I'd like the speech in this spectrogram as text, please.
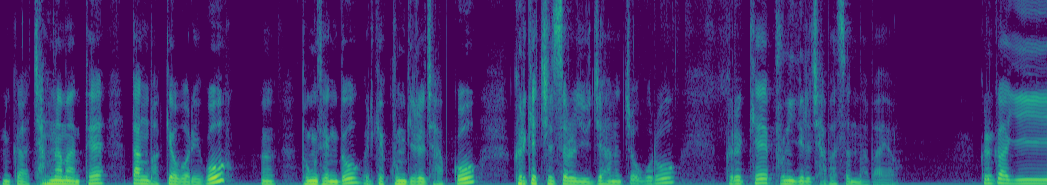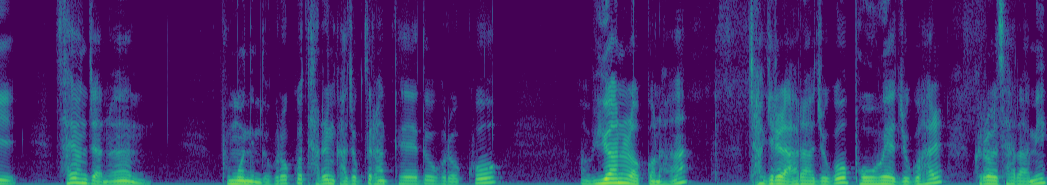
그러니까 장남한테 딱 맡겨버리고 어, 동생도 이렇게 군기를 잡고 그렇게 질서를 유지하는 쪽으로 그렇게 분위기를 잡았었나 봐요. 그러니까 이 사연자는 부모님도 그렇고 다른 가족들한테도 그렇고 어, 위안을 얻거나 자기를 알아주고 보호해주고 할 그럴 사람이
